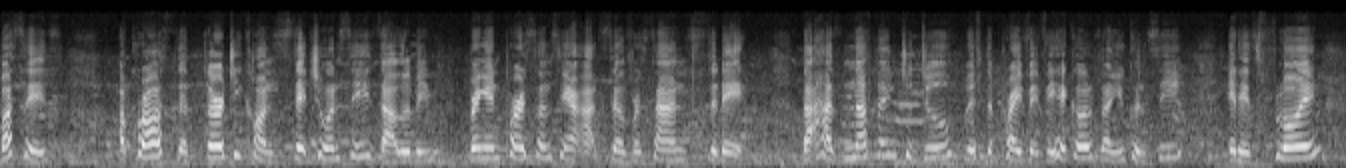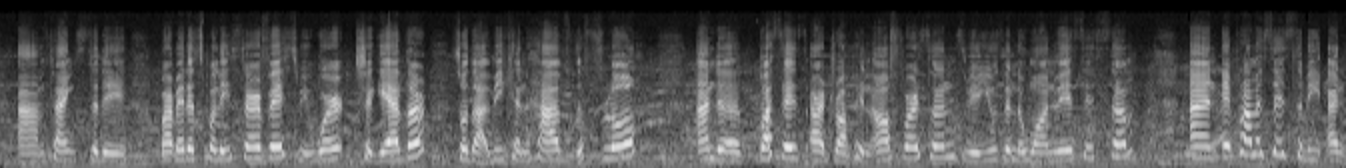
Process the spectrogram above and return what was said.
buses across the 30 constituencies that will be bringing persons here at Silver Sands today. That has nothing to do with the private vehicles and you can see it is flowing um, thanks to the Barbados Police Service. We work together so that we can have the flow and the buses are dropping off persons. We're using the one-way system and it promises to be an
